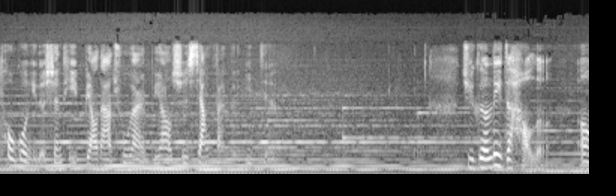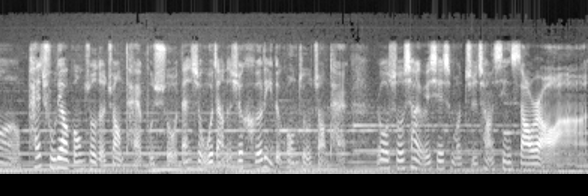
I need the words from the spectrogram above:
透过你的身体表达出来，不要是相反的意见。举个例子好了，嗯，排除掉工作的状态不说，但是我讲的是合理的工作状态。如果说像有一些什么职场性骚扰啊，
